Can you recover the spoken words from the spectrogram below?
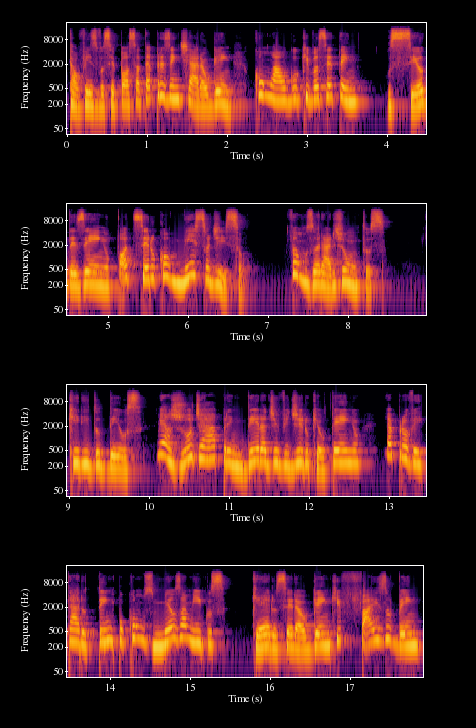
Talvez você possa até presentear alguém com algo que você tem. O seu desenho pode ser o começo disso. Vamos orar juntos? Querido Deus, me ajude a aprender a dividir o que eu tenho e aproveitar o tempo com os meus amigos. Quero ser alguém que faz o bem.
